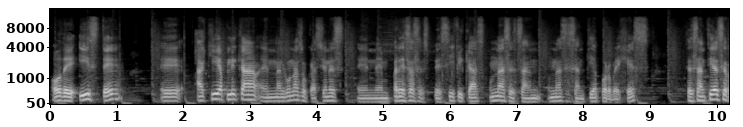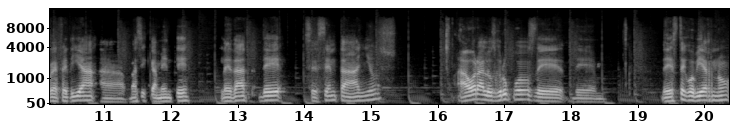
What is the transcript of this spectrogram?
o de ISTE. Eh, aquí aplica en algunas ocasiones en empresas específicas una, una cesantía por vejez. Cesantía se refería a básicamente la edad de 60 años. Ahora los grupos de, de, este gobierno,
